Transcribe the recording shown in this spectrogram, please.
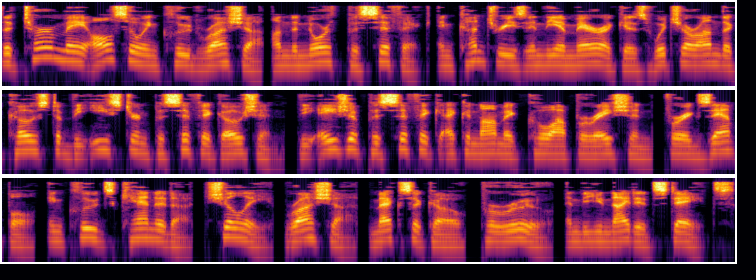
The term may also include Russia on the North Pacific and countries in the Americas which are on the coast of the eastern Pacific Ocean. The Asia-Pacific Economic Cooperation, for example, includes Canada, Chile, Russia, Mexico, Peru, and the United States.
